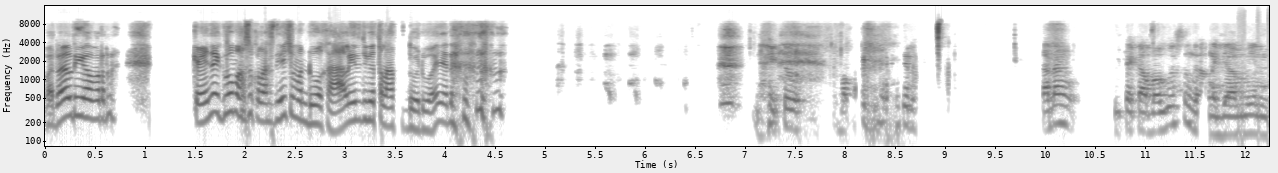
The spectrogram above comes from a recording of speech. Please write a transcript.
Padahal dia pernah Kayaknya gue masuk kelas dia cuma dua kali, itu juga telat dua-duanya. Nah itu kadang IPK bagus tuh nggak ngejamin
